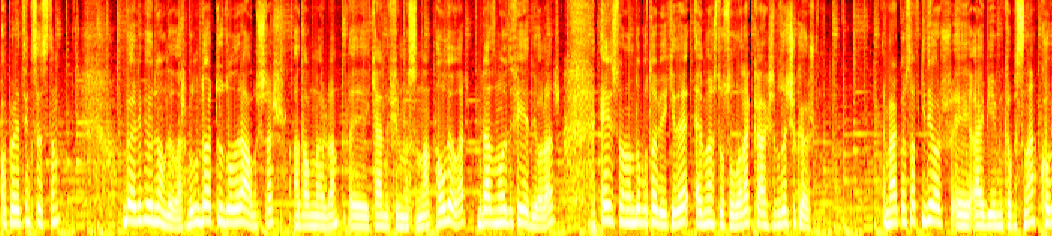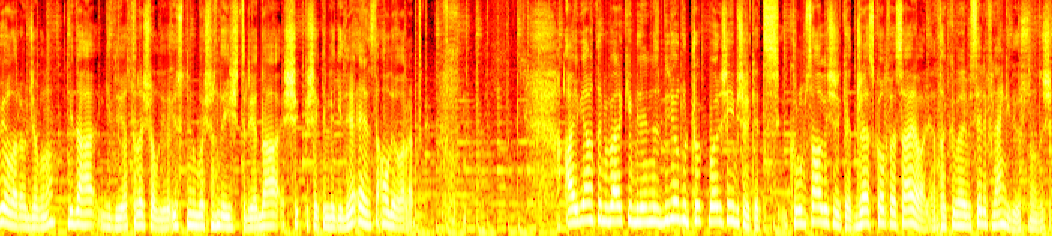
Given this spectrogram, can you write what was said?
Operating System. Böyle bir ürün alıyorlar. Bunu 400 dolara almışlar adamlardan, e, kendi firmasından. Alıyorlar. Biraz modifiye ediyorlar. En sonunda bu tabii ki de MS-DOS olarak karşımıza çıkıyor. Microsoft gidiyor e, IBM'in kapısına. Kovuyorlar önce bunu. Bir daha gidiyor. Tıraş oluyor. Üstünü başını değiştiriyor. Daha şık bir şekilde gidiyor. En son alıyorlar artık. IBM tabi belki bileniniz biliyordur çok böyle şey bir şirket. Kurumsal bir şirket. Dress code vesaire var. Yani takım elbiseyle falan gidiyorsunuz işe.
